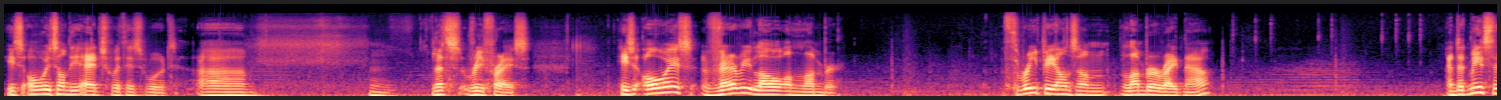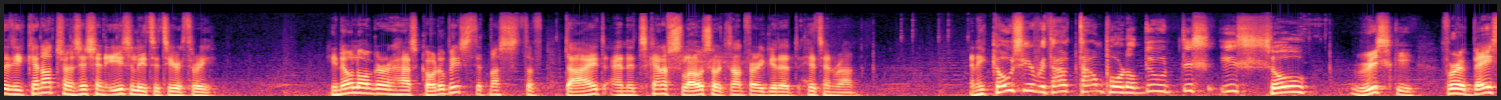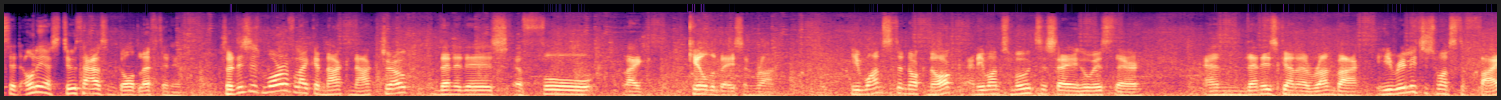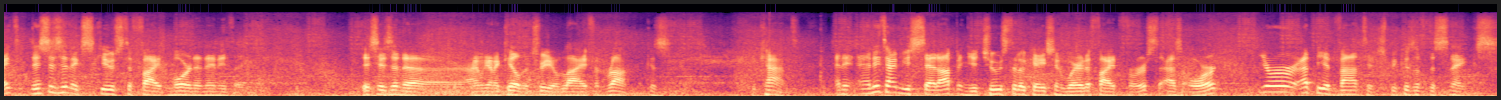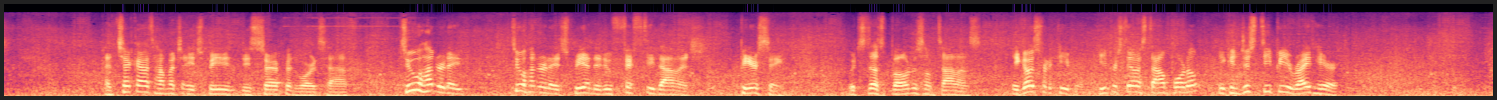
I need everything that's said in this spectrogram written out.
He's always on the edge with his wood. Um, hmm. Let's rephrase. He's always very low on lumber. Three peons on lumber right now. And that means that he cannot transition easily to tier 3. He no longer has Kodo Beast. It must have died. And it's kind of slow, so it's not very good at hit and run. And he goes here without Town Portal. Dude, this is so risky for a base that only has 2,000 gold left in it. So this is more of like a knock-knock joke than it is a full, like, kill the base and run. He wants to knock-knock, and he wants Moon to say who is there. And then he's gonna run back. He really just wants to fight. This is an excuse to fight more than anything. This isn't a, I'm gonna kill the Tree of Life and run, because you can't. And anytime you set up and you choose the location where to fight first as Orc, you're at the advantage because of the snakes. And check out how much HP these Serpent Wards have. 200, 200 HP and they do 50 damage. Piercing. Which does bonus on talents. He goes for the Keeper. Keeper still has Town Portal. He can just TP right here.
